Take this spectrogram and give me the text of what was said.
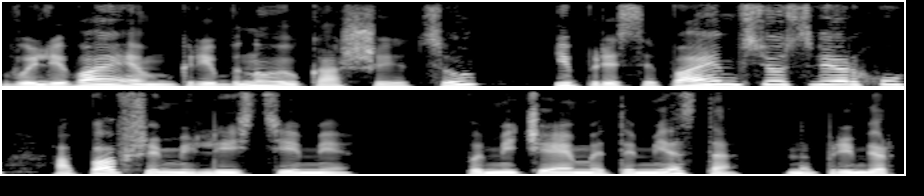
Выливаем грибную кашицу и присыпаем все сверху опавшими листьями. Помечаем это место, например,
